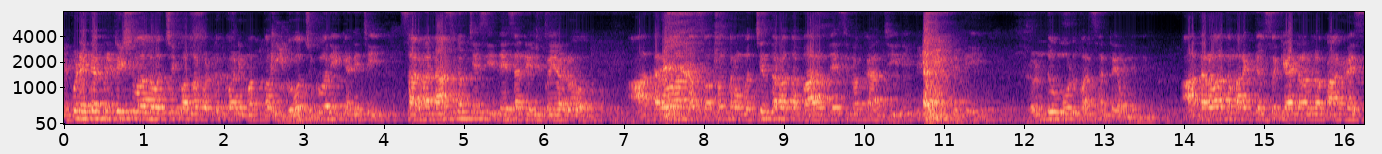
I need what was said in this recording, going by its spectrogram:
ఎప్పుడైతే బ్రిటిష్ వాళ్ళు వచ్చి కొల్లగొట్టుకొని మొత్తం దోచుకొని ఇక్కడి నుంచి సర్వనాశనం చేసి ఈ దేశాన్ని వెళ్ళిపోయారో ఆ తర్వాత స్వతంత్రం వచ్చిన తర్వాత భారతదేశం యొక్క జీడిపి స్థితి రెండు మూడు పర్సెంటే ఉండింది. ఆ తర్వాత మనకు తెలుసు కేంద్రంలో కాంగ్రెస్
